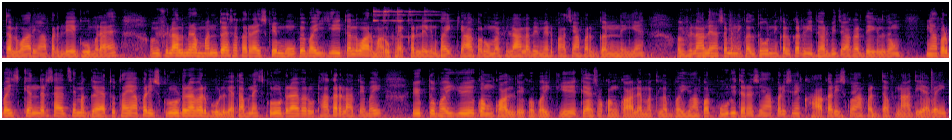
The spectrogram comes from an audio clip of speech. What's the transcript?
तलवार यहाँ पर ले घूम रहा है। अभी फ़िलहाल मेरा मन तो ऐसा कर रहा है इसके मुँह पर भाई यही तलवार मारूँ फेंक कर, लेकिन भाई क्या करूँ मैं फ़िलहाल अभी मेरे पास यहाँ पर गन नहीं है। अभी फ़िलहाल यहाँ से मैं निकलता हूँ निकल कर इधर भी जाकर देख लेता हूँ। यहाँ पर भाई इसके अंदर शायद से मैं गया तो था, यहाँ पर स्क्रू ड्राइवर भूल गया था, अपना स्क्रू ड्राइवर उठा कर लाते हैं भाई। एक तो भाई ये कंकाल देखो भाई, ये कैसा कंकाल है मतलब भाई यहाँ पर पूरी तरह से यहाँ पर इसने खाकर इसको यहाँ पर दफना दिया भाई।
